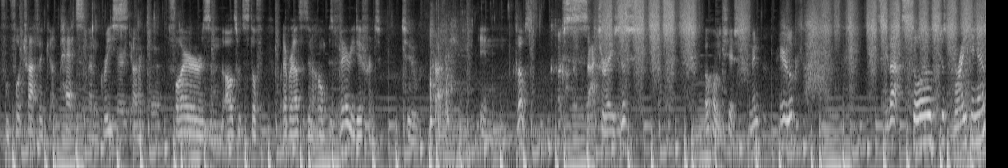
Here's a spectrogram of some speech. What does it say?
from foot traffic and pets and grease and fires and all sorts of stuff, whatever else is in a home, is very different to traffic in clothes. I've saturated it. Oh, holy shit. Come in. Here, look. See that soil just breaking out?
